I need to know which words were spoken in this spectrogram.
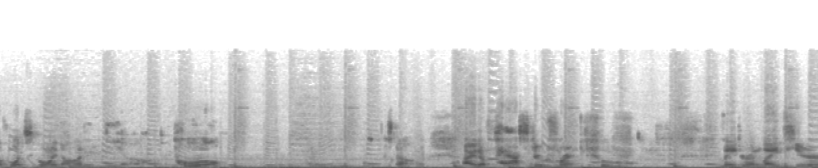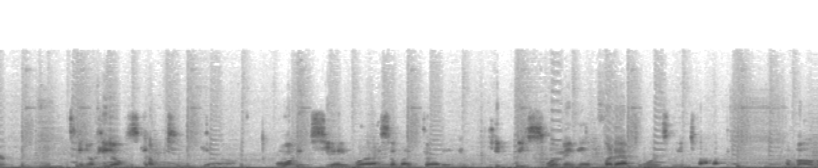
of what's going on in the uh, pool. Um, I had a pastor friend who, later in life here, you know, he'd always come to the uh, YMCA where I was a lifeguard and he'd be swimming it, but afterwards we'd talk about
